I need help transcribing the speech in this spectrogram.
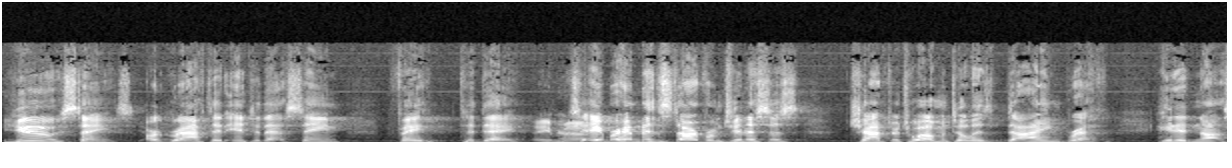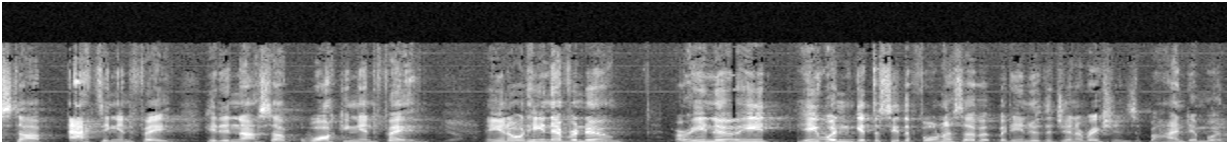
you saints are grafted into that same faith today. Amen. See, Abraham didn't start from Genesis chapter 12 until his dying breath. He did not stop acting in faith. He did not stop walking in faith. And you know what he never knew? Or he knew he, he wouldn't get to see the fullness of it, but he knew the generations behind him would.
